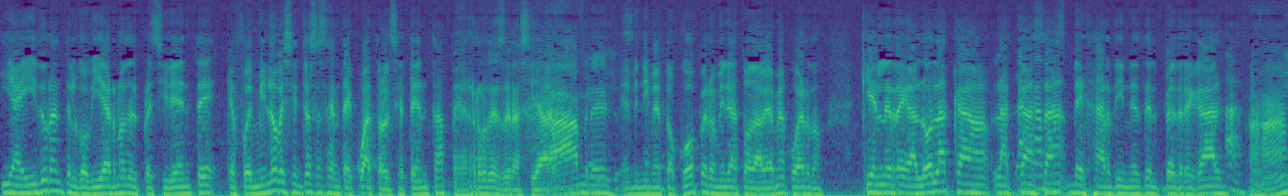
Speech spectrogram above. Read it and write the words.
Y ahí durante el gobierno del presidente, que fue en 1964 al 70, perro desgraciado. Ah, hombre. Eh, ni me tocó, pero mira, todavía me acuerdo. Quien le regaló la, ca- la casa cama. de Jardines del Pedregal. Ah, Ajá.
